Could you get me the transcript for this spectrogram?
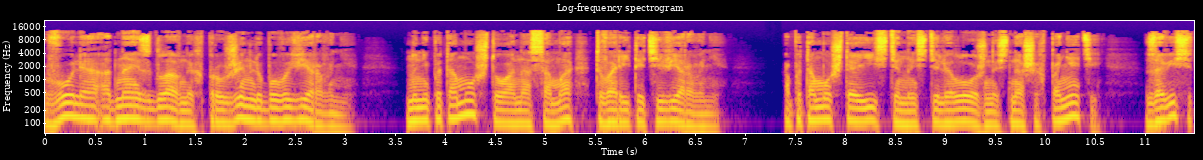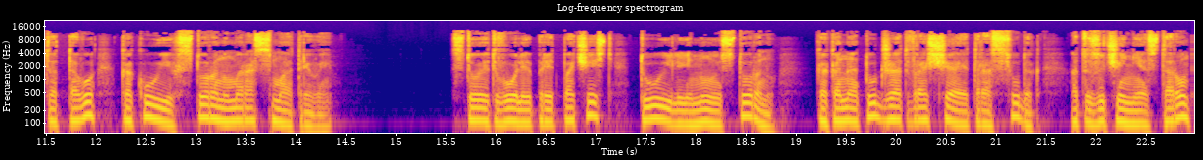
Воля – одна из главных пружин любого верования, но не потому, что она сама творит эти верования, а потому что истинность или ложность наших понятий зависит от того, какую их сторону мы рассматриваем. Стоит воле предпочесть ту или иную сторону – как она тут же отвращает рассудок от изучения сторон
